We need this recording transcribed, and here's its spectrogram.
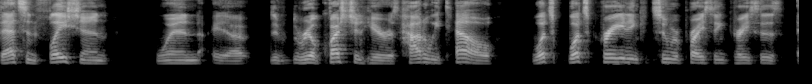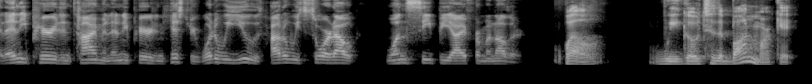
That's inflation when uh, the, the real question here is how do we tell what's what's mm-hmm. creating consumer price increases at any period in time in any period in history? What do we use? How do we sort out one cpi from another? Well we go to the bond market.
